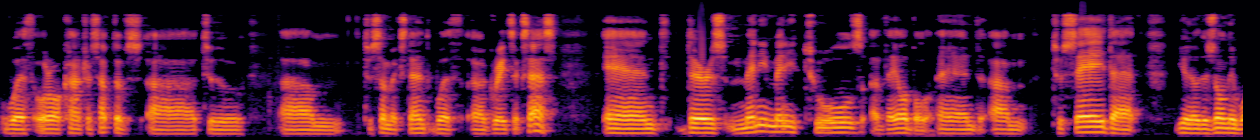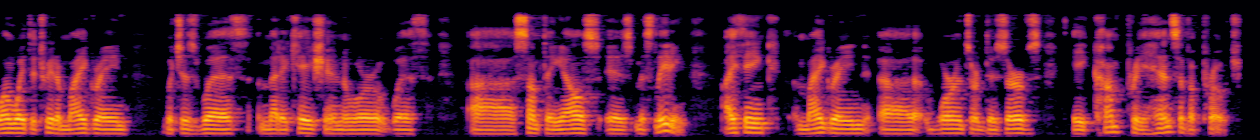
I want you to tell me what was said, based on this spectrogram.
with oral contraceptives uh, to um, to some extent with uh, great success. And there's many, many tools available. And um, to say that you know there's only one way to treat a migraine which is with medication or with uh, something else, is misleading. I think migraine uh, warrants or deserves a comprehensive approach.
